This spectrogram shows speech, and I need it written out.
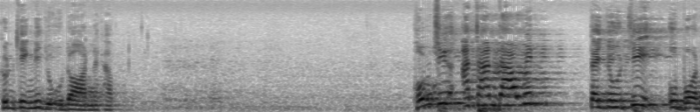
คุณคิงนี่อยู่อุดรนนะครับ ผมชื่ออาจารย์ดาวิดแต่อยู่ที่อุบล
